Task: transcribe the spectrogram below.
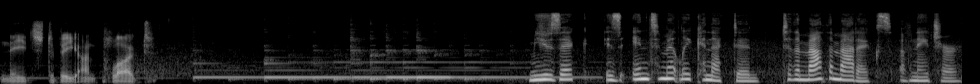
needs to be unplugged. Music is intimately connected to the mathematics of nature.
